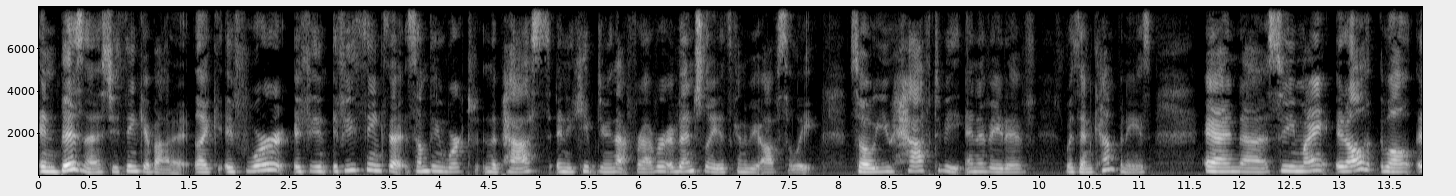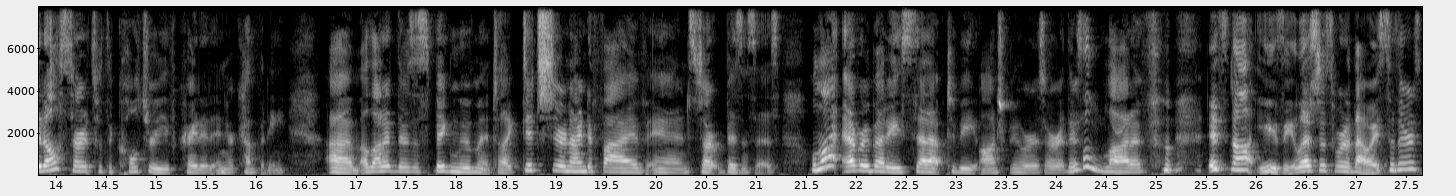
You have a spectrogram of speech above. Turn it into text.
in business you think about it. Like if we're if you if you think that something worked in the past and you keep doing that forever eventually it's going to be obsolete. So you have to be innovative within companies and uh, so you might it all well it all starts with the culture you've created in your company. Um, a lot of there's this big movement to like ditch your nine to five and start businesses. Well not everybody's set up to be entrepreneurs or there's a lot of it's not easy. Let's just word it that way. So there's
